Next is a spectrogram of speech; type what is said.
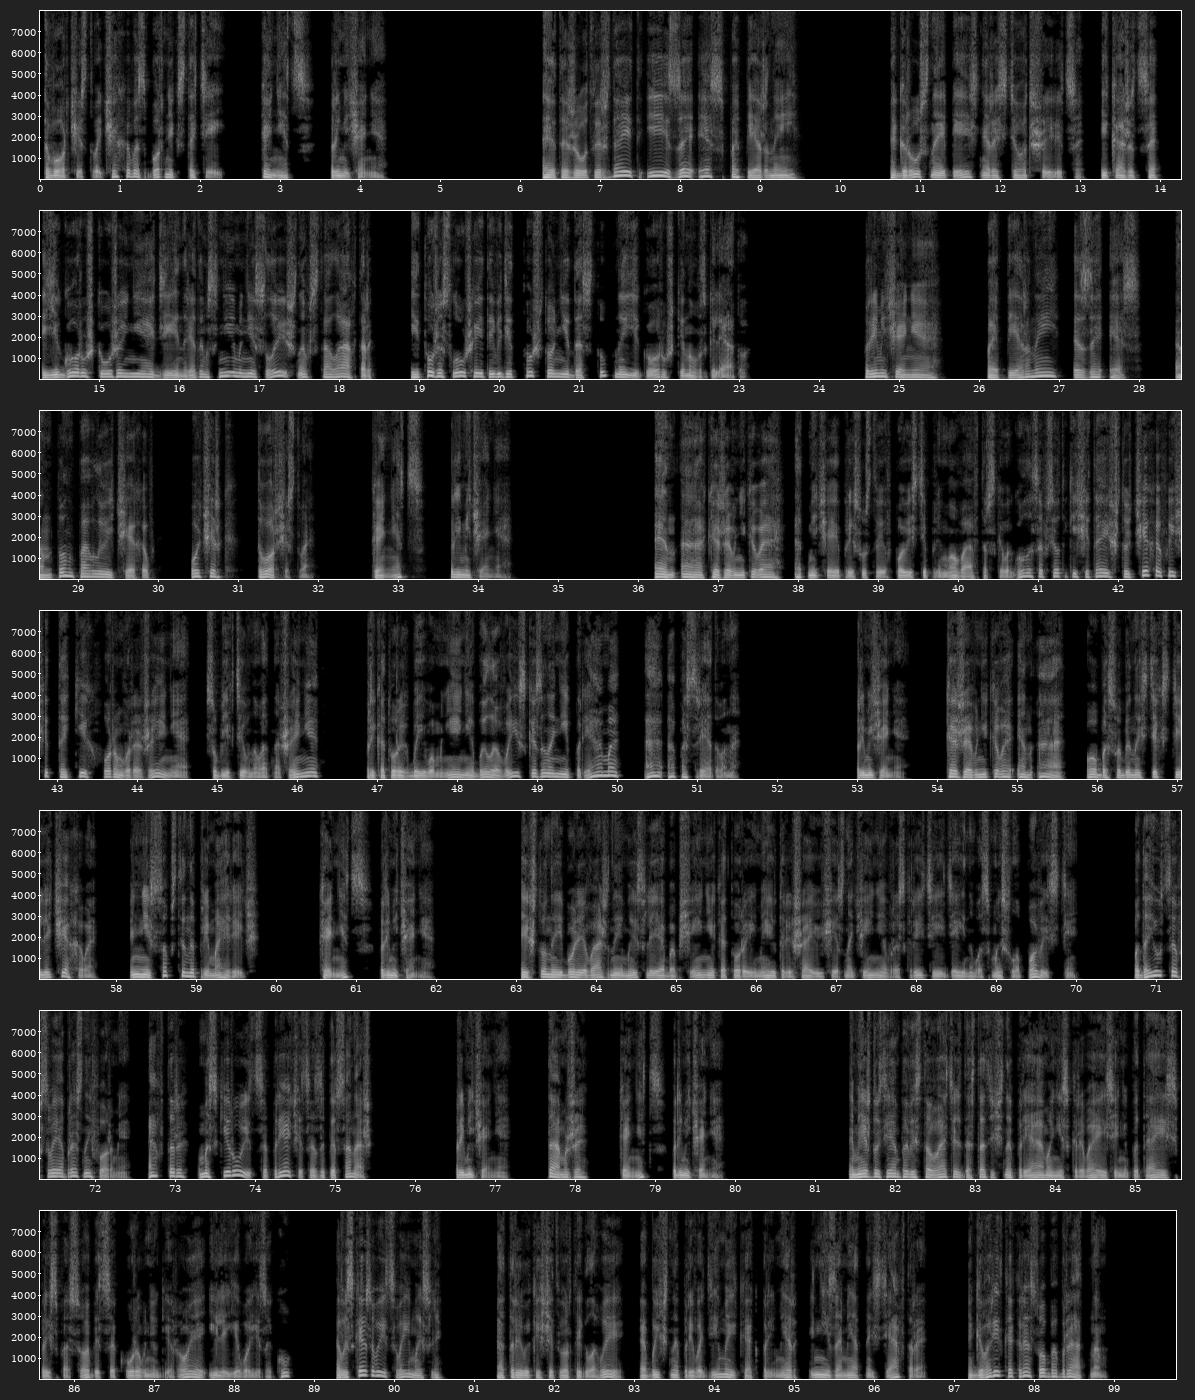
Творчество Чехова, сборник статей. Конец примечания. Это же утверждает и З.С. Поперный. Грустная песня растет, ширится, и, кажется, Егорушка уже не один, рядом с ним неслышно встал автор, и тоже слушает и видит то, что недоступно Егорушкину взгляду. Примечание. Поперный З.С. Антон Павлович Чехов. Очерк творчества. Конец примечания. Н.А. Кожевникова, отмечая присутствие в повести прямого авторского голоса, все-таки считает, что Чехов ищет таких форм выражения субъективного отношения, при которых бы его мнение было высказано не прямо, а опосредованно. Примечание. Кожевникова Н.А. об особенностях стиля Чехова. Не собственно прямая речь. Конец примечания и что наиболее важные мысли и обобщения, которые имеют решающее значение в раскрытии идейного смысла повести, подаются в своеобразной форме. Автор маскируется, прячется за персонаж. Примечание. Там же конец примечания. Между тем, повествователь достаточно прямо, не скрываясь и не пытаясь приспособиться к уровню героя или его языку, высказывает свои мысли. Отрывок из четвертой главы, обычно приводимый как пример незаметности автора, говорит как раз об обратном.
